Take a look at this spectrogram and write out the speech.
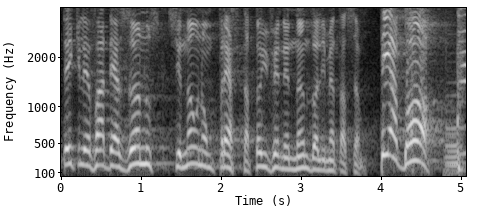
tem que levar 10 anos, senão não presta, estão envenenando a alimentação. Tenha dó!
